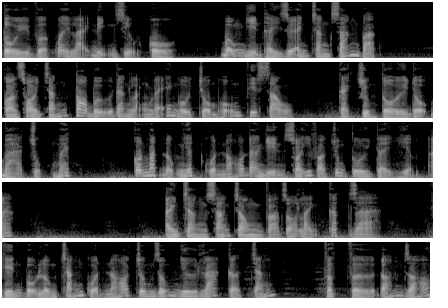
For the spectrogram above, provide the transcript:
Tôi vừa quay lại định dìu cô, bỗng nhìn thấy dưới ánh trăng sáng bạc, con sói trắng to bự đang lặng lẽ ngồi trồm hổm phía sau, cách chúng tôi độ ba chục mét. Con mắt độc nhất của nó đang nhìn xoáy vào chúng tôi đầy hiểm ác. Ánh trăng sáng trong và gió lạnh cắt ra, khiến bộ lông trắng của nó trông giống như lá cờ trắng, phấp phơ đón gió.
